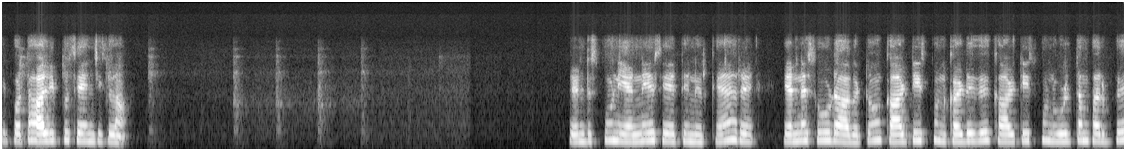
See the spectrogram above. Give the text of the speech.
இப்போ தாளிப்பு செஞ்சுக்கலாம். ரெண்டு ஸ்பூன் எண்ணெயை சேர்த்துன்னு இருக்கேன் ரெ எண்ணெய் சூடாகட்டும். கால் டீஸ்பூன் கடுகு கால் டீஸ்பூன் உளுத்தம் பருப்பு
